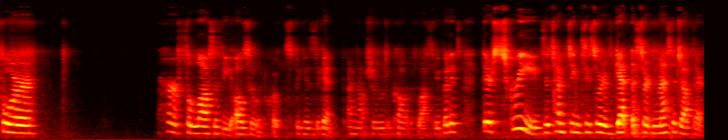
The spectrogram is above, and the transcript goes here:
for her philosophy, also in quotes, because again, I'm not sure we would call it a philosophy, but it's they're screeds attempting to sort of get a certain message out there.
